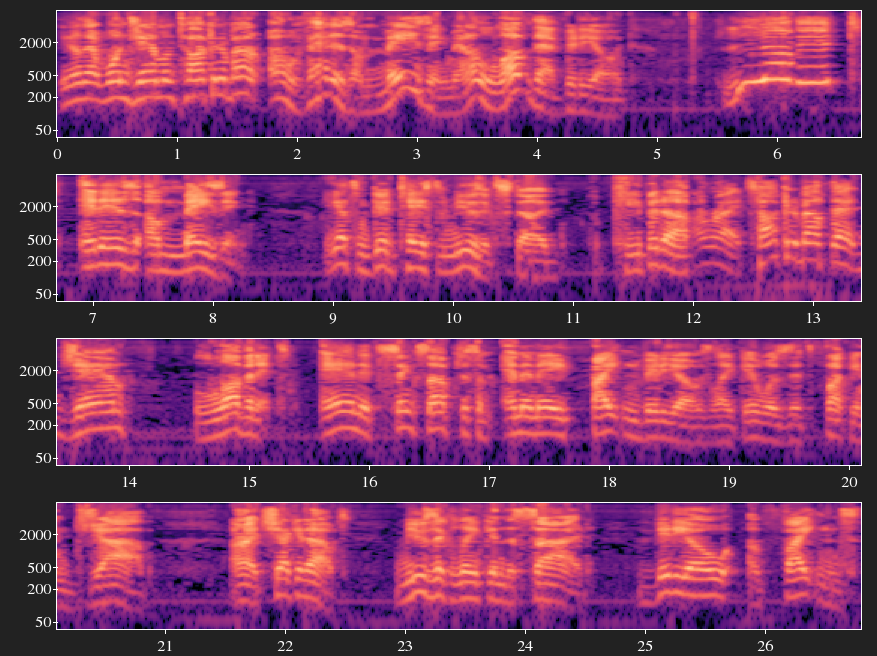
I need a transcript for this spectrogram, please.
You know that one jam I'm talking about? Oh, that is amazing, man. I love that video. Love it. It is amazing. You got some good taste in music, stud. Keep it up. All right, talking about that jam, loving it. And it syncs up to some MMA fighting videos like it was its fucking job. All right, check it out. Music link in the side. Video of fightings,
